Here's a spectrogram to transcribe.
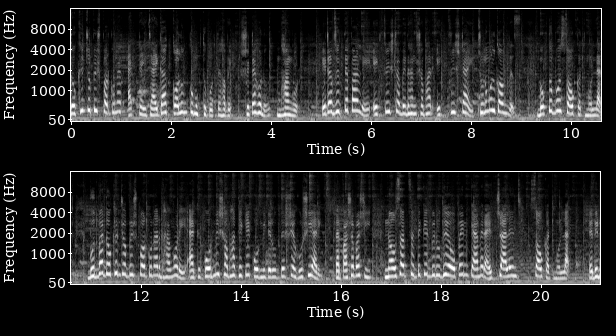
দক্ষিণ চব্বিশ পরগনার একটাই জায়গা কলঙ্কমুক্ত করতে হবে, সেটা হলো ভাঙড় এটা জিততে পারলে একত্রিশটা বিধানসভার একত্রিশটাই তৃণমূল কংগ্রেস, বক্তব্য শওকত মোল্লার। বুধবার দক্ষিণ চব্বিশ পরগনার ভাঙড়ে এক কর্মী সভা থেকে কর্মীদের উদ্দেশ্যে হুঁশিয়ারি। তার পাশাপাশি নওসাদ সিদ্দিকের বিরুদ্ধে ওপেন ক্যামেরায় চ্যালেঞ্জ শওকত মোল্লার। এদিন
